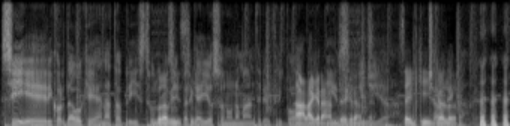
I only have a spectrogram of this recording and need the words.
Sì, ricordavo che è nato a Bristol. Bravissimo. perché io sono un amante del trip hop. Ah, la grande, grande. Regia. Sei il king Ciao, allora.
